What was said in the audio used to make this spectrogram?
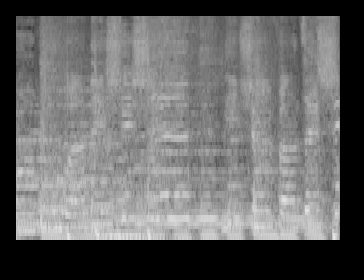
我不完美心事，你全放在心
